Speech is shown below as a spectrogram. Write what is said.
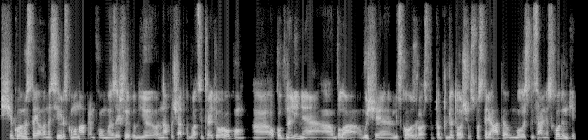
Ще коли ми стояли на сіверському напрямку, ми зайшли туди на початку 23-го року. Окопна лінія була вище людського зросту. Тобто, для того, щоб спостерігати, були спеціальні сходинки.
